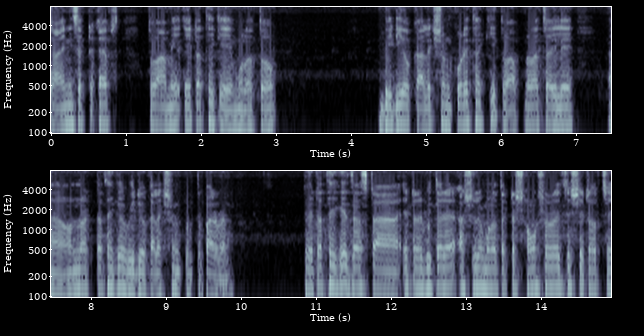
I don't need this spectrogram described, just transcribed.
চাইনিজ একটা অ্যাপস তো আমি এটা থেকে মূলত ভিডিও কালেকশন করে থাকি, তো আপনারা চাইলে অন্য একটা থেকেও ভিডিও কালেকশন করতে পারবেন। তো এটা থেকে জাস্ট এটার ভিতরে আসলে মূলত একটা সমস্যা রয়েছে, সেটা হচ্ছে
